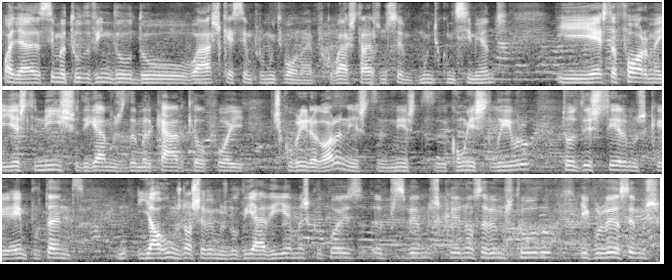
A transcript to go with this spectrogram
Olha, acima de tudo, vindo do Vasco é sempre muito bom, não é? Porque o Vasco traz-nos sempre muito conhecimento e esta forma e este nicho, digamos, de mercado que ele foi descobrir agora, neste, neste, com este livro, todos estes termos que é importante e alguns nós sabemos no dia a dia, mas que depois eh, percebemos que não sabemos tudo e que por vezes temos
